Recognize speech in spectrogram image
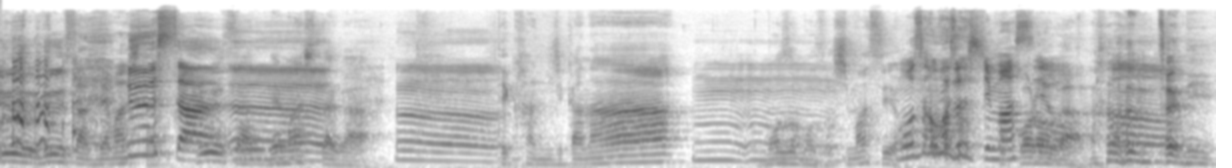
ルールーさん出ました。ルーさん。ルーさん出ましたが、うんって感じかな、うんうん。うんもぞもぞしますよ。もぞもぞしますよ。心が、うん。本当に。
